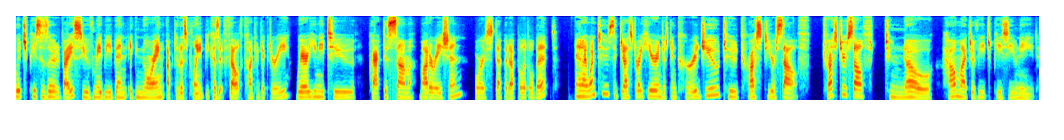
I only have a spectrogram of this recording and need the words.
which pieces of advice you've maybe been ignoring up to this point because it felt contradictory, where you need to practice some moderation or step it up a little bit, and I want to suggest right here and just encourage you to trust yourself. Trust yourself to know how much of each piece you need.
